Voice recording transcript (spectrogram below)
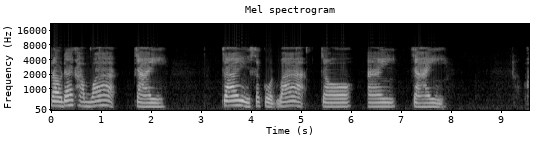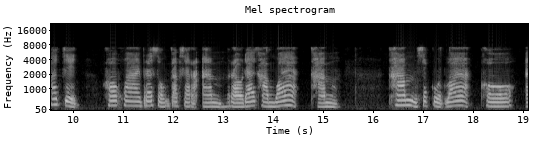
เราได้คำว่า ใจ ใจสะกดว่า จอไอ ใจ ข้อ 7 คอควายผสมกับสระอำเราได้คำว่าคำคำสะกดว่าคออ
